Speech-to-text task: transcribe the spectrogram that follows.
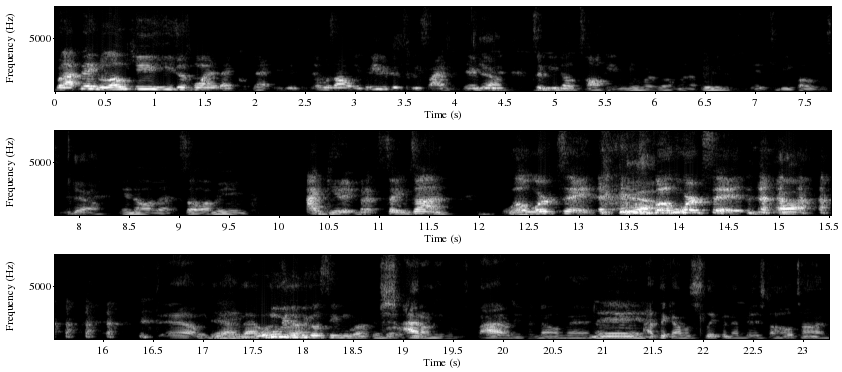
but I think low key he just wanted that that it, was always we needed it to be silent. There Yeah. needed to be no talking when we were growing up. We needed it to be focused and, Yeah. and all that. So I mean, I get it, but at the same time, well worth said. Yeah. well worth said. Yeah. Damn. Yeah. That what was. movie did uh, we go see when we were out there, bro? I don't even. I don't even know, man. Man, I think I was sleeping that bitch the whole time.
